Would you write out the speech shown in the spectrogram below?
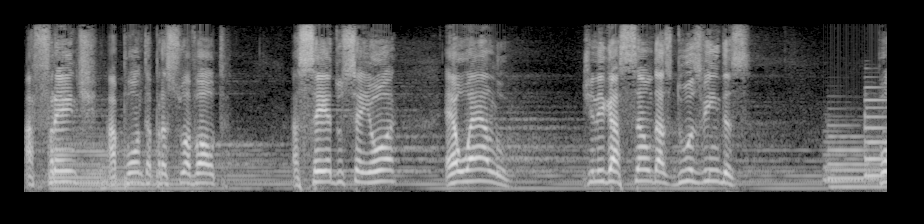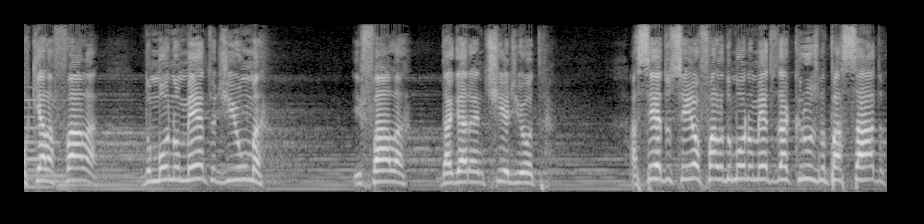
a frente aponta para a sua volta. A ceia do Senhor é o elo de ligação das duas vindas, porque ela fala do monumento de uma e fala da garantia de outra. A ceia do Senhor fala do monumento da cruz no passado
